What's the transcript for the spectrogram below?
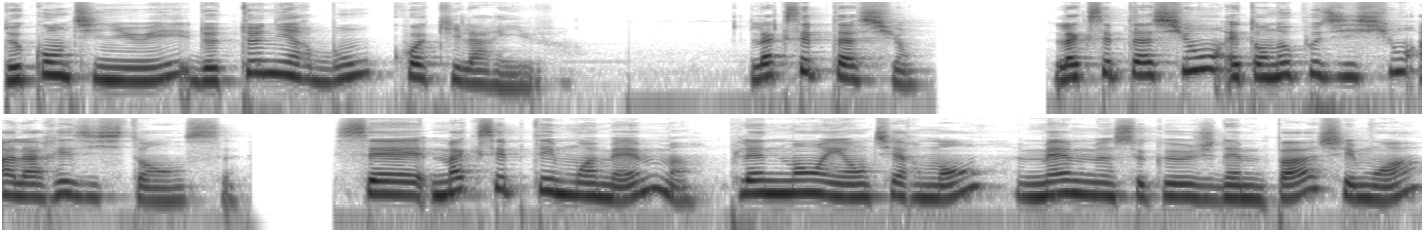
de continuer, de tenir bon quoi qu'il arrive. L'acceptation. L'acceptation est en opposition à la résistance. C'est m'accepter moi-même, pleinement et entièrement, même ce que je n'aime pas chez moi,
